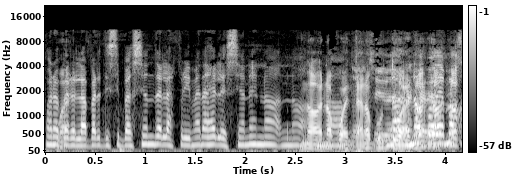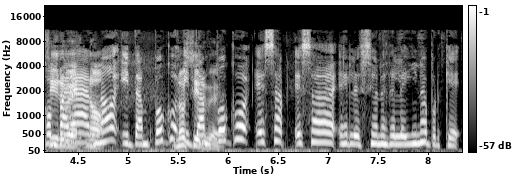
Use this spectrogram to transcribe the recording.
Bueno, pero la participación de las primeras elecciones no no no, no, cuenta, no, puntúa. No, podemos comparar, ¿no? Y tampoco y tampoco esa, esas elecciones de Leguina, porque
